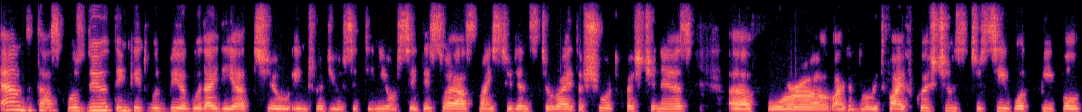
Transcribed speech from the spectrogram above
And the task was, do you think it would be a good idea to introduce it in your city? So I asked my students to write a short questionnaires uh, for, uh, I don't know, with five questions to see what people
